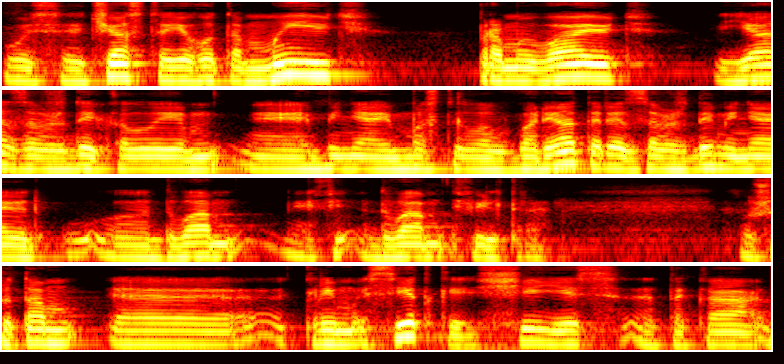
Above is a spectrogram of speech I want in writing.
Ось е, часто його там миють, промивають. Я завжди, коли е, міняю мастило в варіаторі, завжди міняю е, два, два фільтри. Тому що там, е, крім сітки, ще є така,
